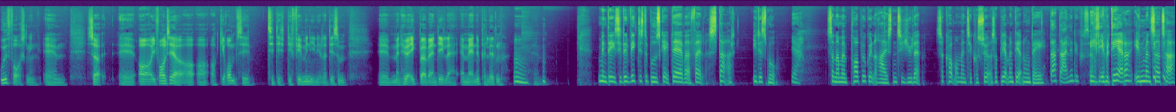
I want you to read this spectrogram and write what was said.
udforskning. Øh, så, øh, og i forhold til at, at, at, at give rum til, til det, det feminine, eller det, som øh, man hører ikke bør være en del af, af mandepaletten. Mm. Øh. Men Daisy, det vigtigste budskab, det er i hvert fald start i det små. Ja. Så når man påbegynder rejsen til Jylland, så kommer man til Korsør, og så bliver man der nogle dage. Der er dejligt i Korsør. Jamen, det er der, inden man så tager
